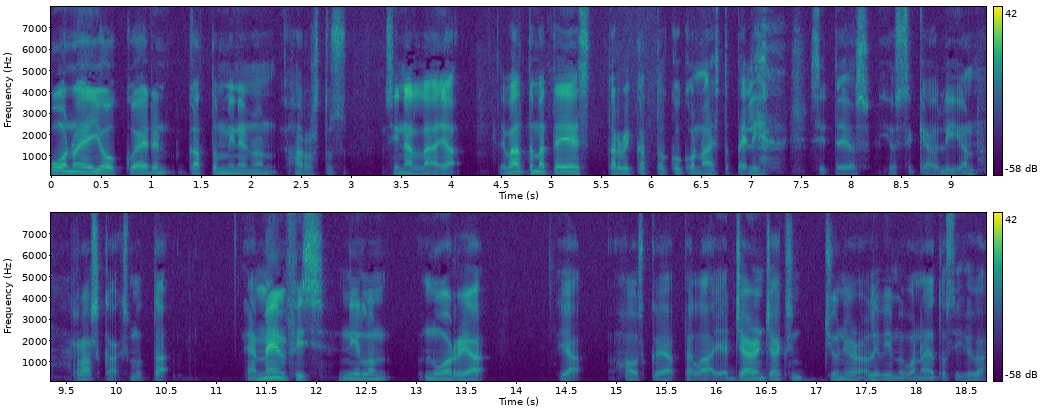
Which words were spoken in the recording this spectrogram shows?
huonojen joukkueiden kattominen on harrastus sinällään ja ja välttämättä ei edes tarvitse katsoa kokonaista peliä sitten, jos, jos se käy liian raskaaksi. Mutta Memphis, niillä on nuoria ja hauskoja pelaajia. Jaren Jackson Jr. oli viime vuonna jo tosi hyvä.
